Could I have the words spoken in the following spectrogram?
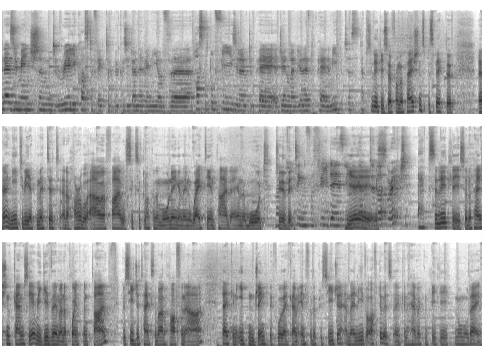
And as you mentioned, really cost effective because you don't have any of the hospital fees, you don't have to pay a general, you don't have to pay an anaesthetist. Absolutely. So from a patient's perspective, they don't need to be admitted at a horrible hour, five or six o'clock in the morning, and then wait the entire day in the ward Not to eating for three days leading Yes. up to the operation. Absolutely. So the patient comes here, we give them an appointment time. Procedure takes about half an hour. They can eat and drink before they come in for the procedure, and they leave afterwards, and they can have a completely normal day.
